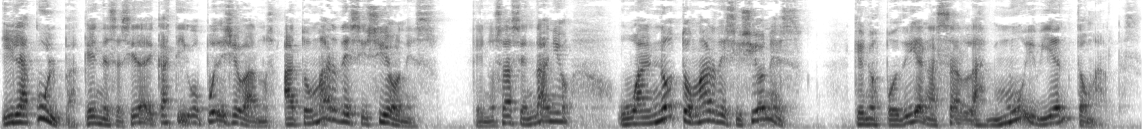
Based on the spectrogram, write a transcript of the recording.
Y la culpa, que es necesidad de castigo, puede llevarnos a tomar decisiones que nos hacen daño o a no tomar decisiones que nos podrían hacerlas muy bien tomarlas.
